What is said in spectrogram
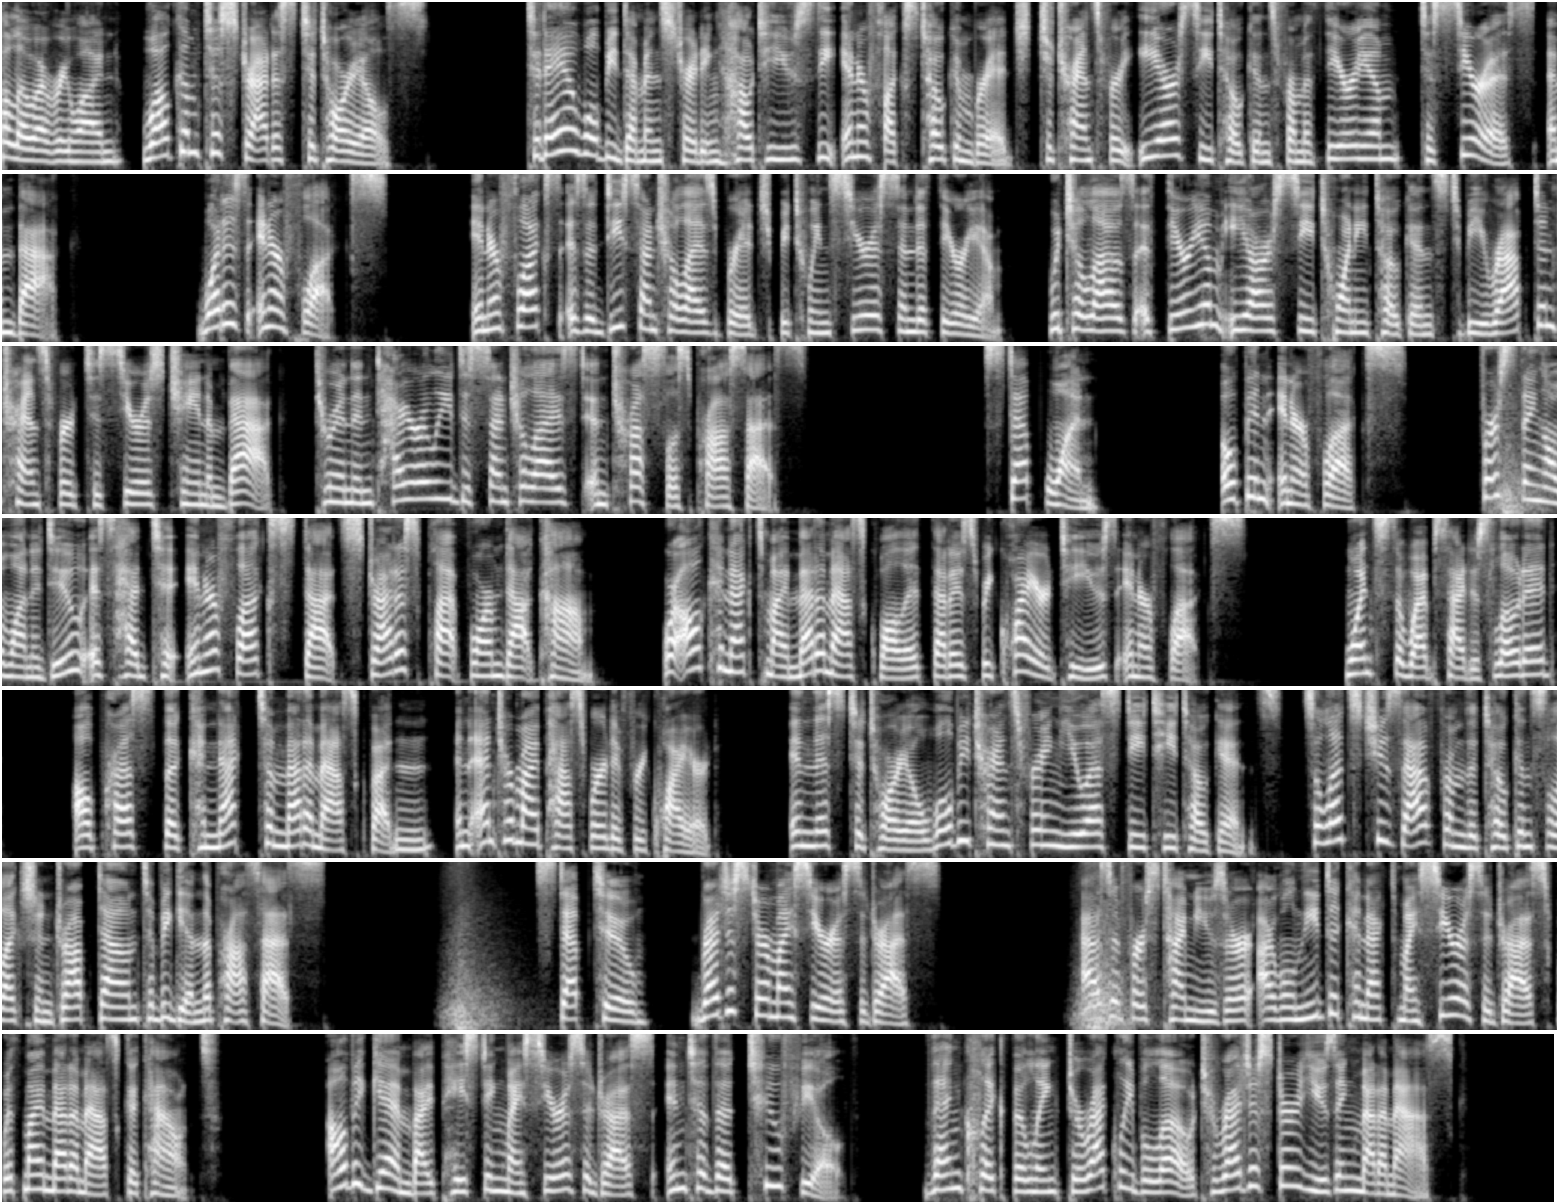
Hello, everyone. Welcome to Stratis Tutorials. Today, I will be demonstrating how to use the Interflux token bridge to transfer ERC tokens from Ethereum to Cirrus and back. What is Interflux? Interflux is a decentralized bridge between Cirrus and Ethereum, which allows Ethereum ERC20 tokens to be wrapped and transferred to Cirrus chain and back through an entirely decentralized and trustless process. Step 1 Open Interflux. First thing I'll want to do is head to interflux.stratisplatform.com, where I'll connect my MetaMask wallet that is required to use Interflux. Once the website is loaded, I'll press the Connect to MetaMask button and enter my password if required. In this tutorial, we'll be transferring USDT tokens, so let's choose that from the token selection dropdown to begin the process. Step 2. Register my Cirrus address. As a first time user, I will need to connect my Cirrus address with my MetaMask account. I'll begin by pasting my Cirrus address into the To field, then click the link directly below to register using MetaMask.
